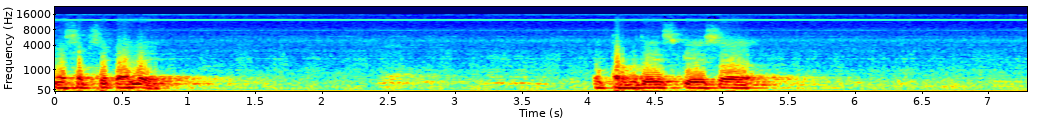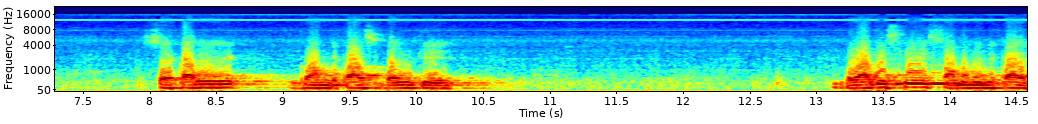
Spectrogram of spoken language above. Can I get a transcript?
मैं सबसे पहले उत्तर प्रदेश के इस सहकारी ग्राम विकास बैंक की बयालीसवीं सामान्य निकाय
